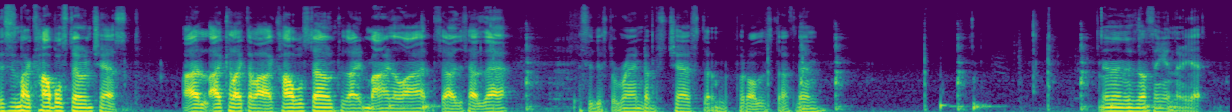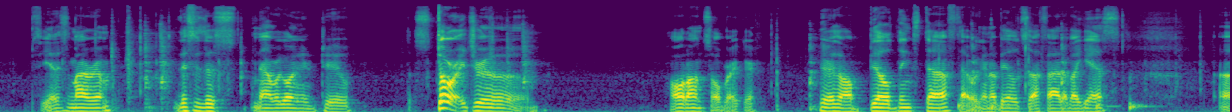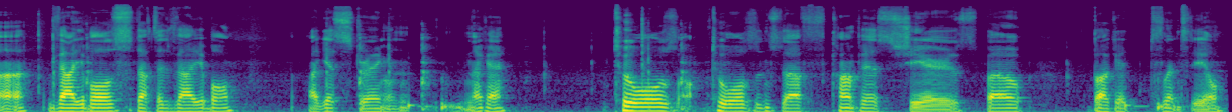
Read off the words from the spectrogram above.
This is my cobblestone chest. I, I collect a lot of cobblestone because I mine a lot, so I just have that. This is just a random chest that I'm going to put all this stuff in. And then there's nothing in there yet. So yeah, this is my room. This is this, now we're going into the storage room. Hold on, Soulbreaker. Here's all building stuff that we're gonna build stuff out of, I guess. Uh, valuables, stuff that's valuable. I guess string and okay. Tools, tools and stuff. Compass, shears, bow, bucket, flint steel.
